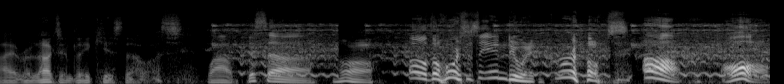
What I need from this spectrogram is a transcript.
I reluctantly kiss the horse. Wow, this uh Oh. Oh, the horse is into it. Gross. oh oh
